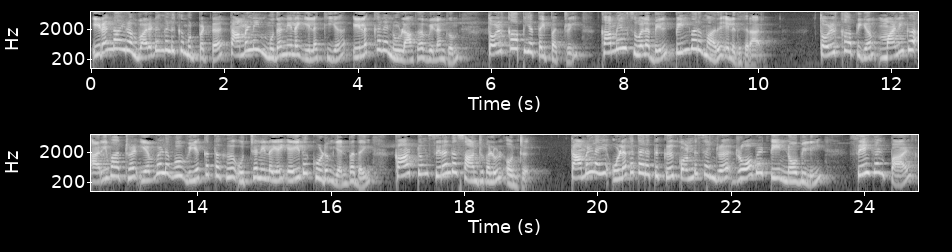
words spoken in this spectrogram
இரண்டாயிரம் வருடங்களுக்கு முற்பட்ட தமிழின் முதல்நிலை இலக்கிய இலக்கண நூலாக விளங்கும் தொல்காப்பியத்தை பற்றி கமில் சுவலபில் பின்வருமாறு எழுதுகிறார். தொல்காப்பியம் மனித அறிவாற்றல் எவ்வளவு வியக்கத்தகு உச்சநிலையை எய்தக்கூடும் என்பதை காட்டும் சிறந்த சான்றுகளுள் ஒன்று. தமிழை உலகத்தரத்துக்கு கொண்டு சென்ற Robert De. Nobili Ziegenbalg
